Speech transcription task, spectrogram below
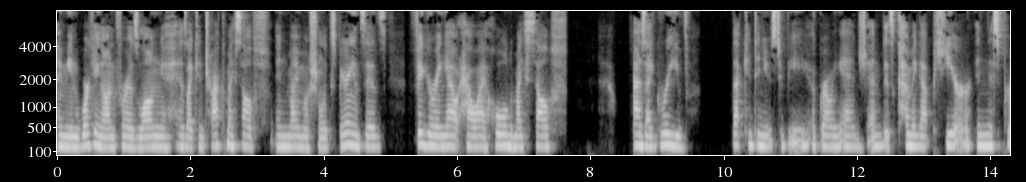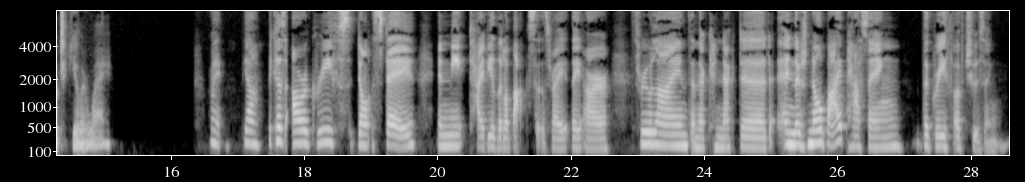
I mean, working on for as long as I can track myself in my emotional experiences, figuring out how I hold myself as I grieve. That continues to be a growing edge and is coming up here in this particular way. Right. Yeah. Because our griefs don't stay in neat, tidy little boxes, right? They are through lines and they're connected and there's no bypassing the grief of choosing.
